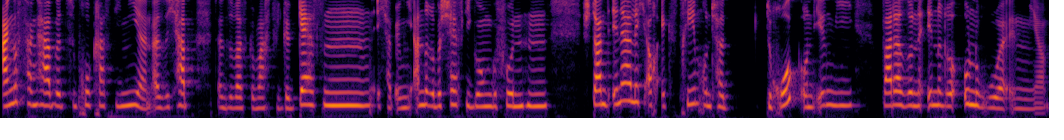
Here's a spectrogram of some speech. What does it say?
angefangen habe zu prokrastinieren. Also ich habe dann sowas gemacht wie gegessen, ich habe irgendwie andere Beschäftigungen gefunden, stand innerlich auch extrem unter Druck und irgendwie war da so eine innere Unruhe in mir.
